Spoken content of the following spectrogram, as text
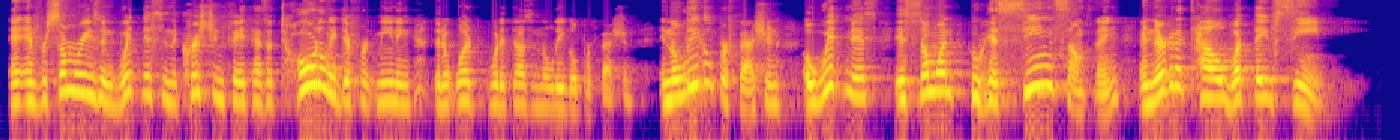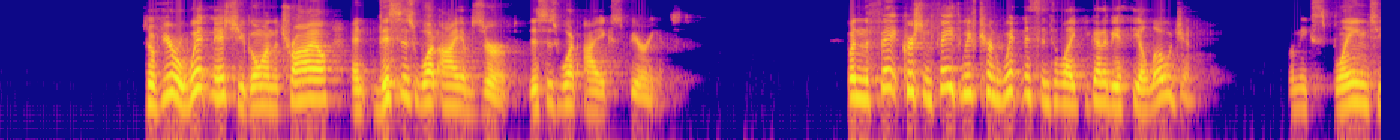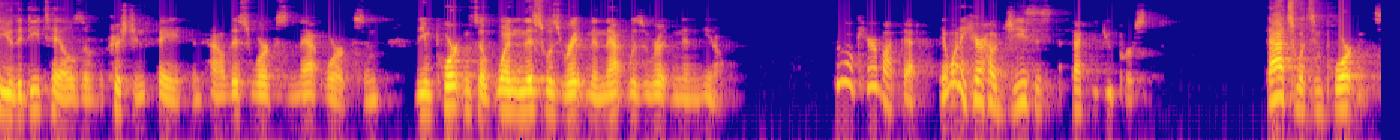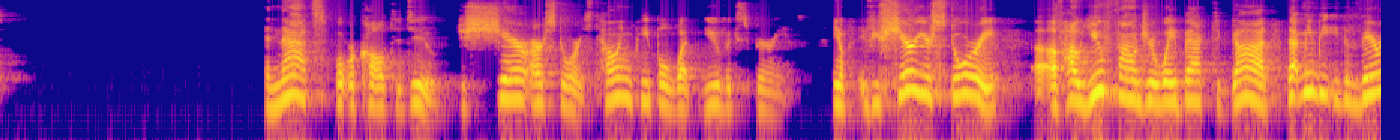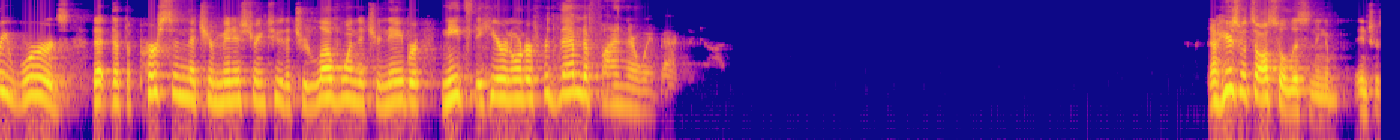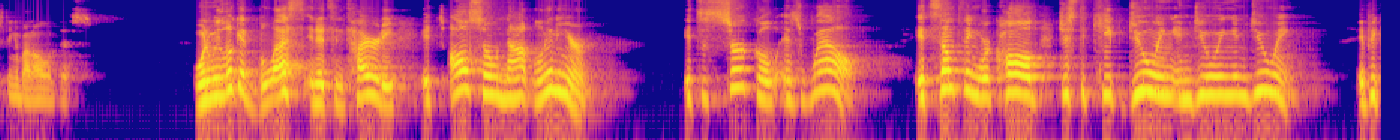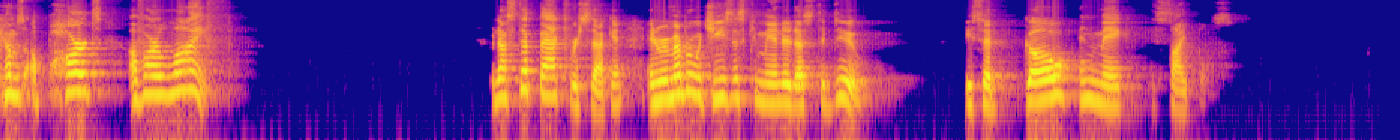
And, and, for some reason, witness in the Christian faith has a totally different meaning than it, what, what it does in the legal profession. In the legal profession, a witness is someone who has seen something and they're going to tell what they've seen. So if you're a witness, you go on the trial, and this is what I observed, this is what I experienced. But in the faith, Christian faith, we've turned witness into like you got to be a theologian. Let me explain to you the details of the Christian faith and how this works and that works and the importance of when this was written and that was written and, you know. People don't care about that. They want to hear how Jesus affected you personally. That's what's important. And that's what we're called to do. Just share our stories, telling people what you've experienced. You know, if you share your story Uh, of how you found your way back to God, that may be the very words that, that the person that you're ministering to, that your loved one, that your neighbor needs to hear in order for them to find their way back to God. Now, here's what's also listening, interesting about all of this. When we look at bless in its entirety, it's also not linear. It's a circle as well. It's something we're called just to keep doing and doing and doing. It becomes a part of our life. But now step back for a second and remember what Jesus commanded us to do. He said, Go and make disciples.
